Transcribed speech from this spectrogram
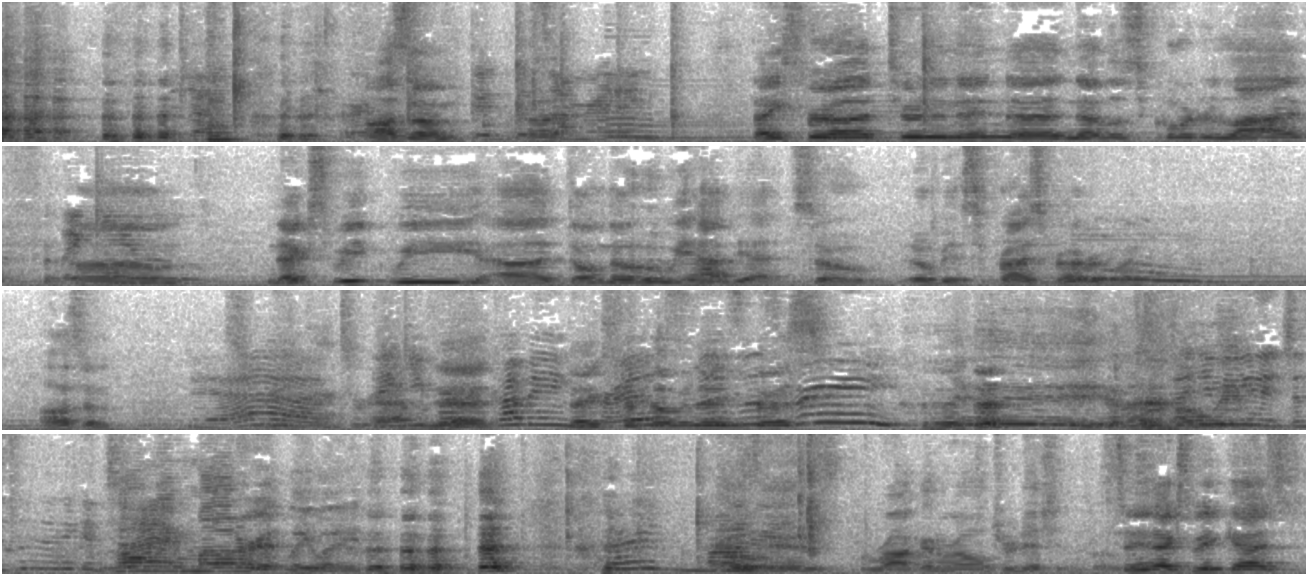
awesome. Good, good Uh. Thanks for uh, tuning in to Neville's Quarter Live. Thank Um, you. Next week we uh, don't know who we have yet, so it'll be a surprise for everyone. Awesome. Yeah. Thanks for Thank you having for. Yeah, coming, thanks for coming this in, Chris. great. Yay! And I was I think only, it just in the nick of it's only moderately late. Very As is rock and roll tradition, folks. See you next week, guys.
